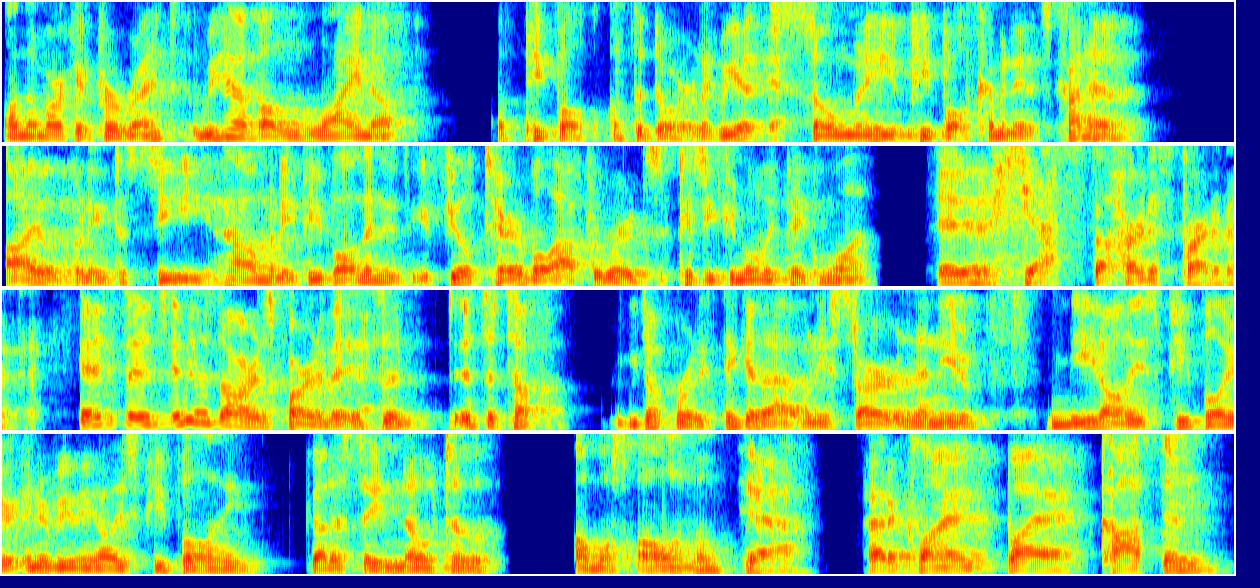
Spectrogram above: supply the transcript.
on the market for rent. We have a lineup of people at the door. Like we get Yeah. so many people coming in. It's kind of eye-opening to see how many people and then you feel terrible afterwards because you can only pick one it yes the hardest part of it it's, it's it is the hardest part of it. It's a it's a tough. You don't really think of that when you start, and then you meet all these people. You're interviewing all these people, and you got to say no to almost all of them. yeah i had a client by costin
